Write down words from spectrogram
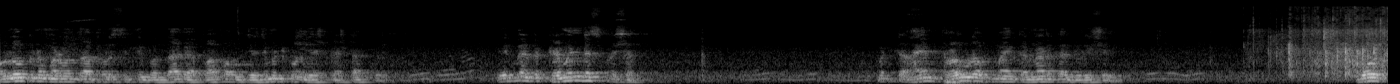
ಅವಲೋಕನ ಮಾಡುವಂತಹ ಪರಿಸ್ಥಿತಿ ಬಂದಾಗ ಪಾಪ ಅವ್ರು ಜಜ್ಮೆಂಟ್ ಕೊಡೋದು ಎಷ್ಟು ಕಷ್ಟ ಆಗ್ತದೆ. It be and tremendous pressure but I am proud of my Karnataka judiciary both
